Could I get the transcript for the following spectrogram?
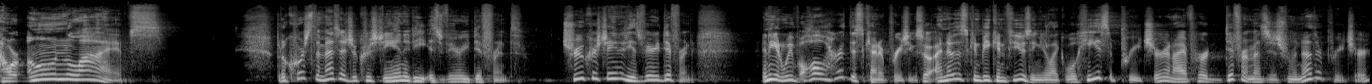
our own lives. But of course, the message of Christianity is very different. True Christianity is very different. And again, we've all heard this kind of preaching. So I know this can be confusing. You're like, well, he's a preacher, and I've heard different messages from another preacher.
